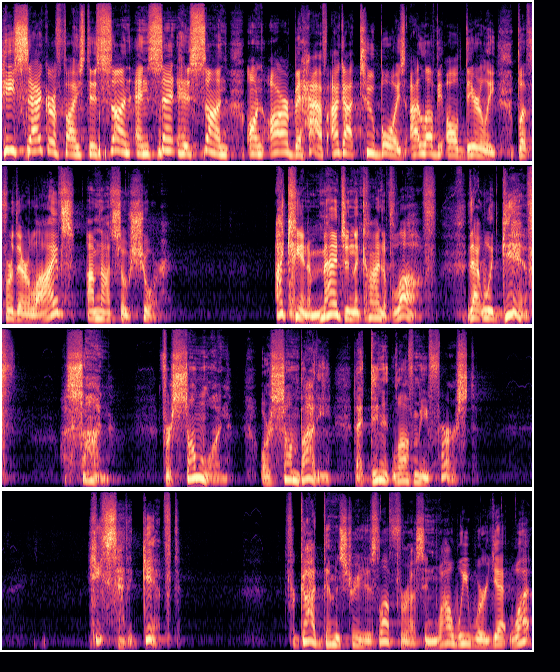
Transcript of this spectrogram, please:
He sacrificed his son and sent his son on our behalf. I got two boys. I love you all dearly, but for their lives, I'm not so sure. I can't imagine the kind of love that would give a son for someone or somebody that didn't love me first. He sent a gift. For God demonstrated his love for us, and while we were yet what?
